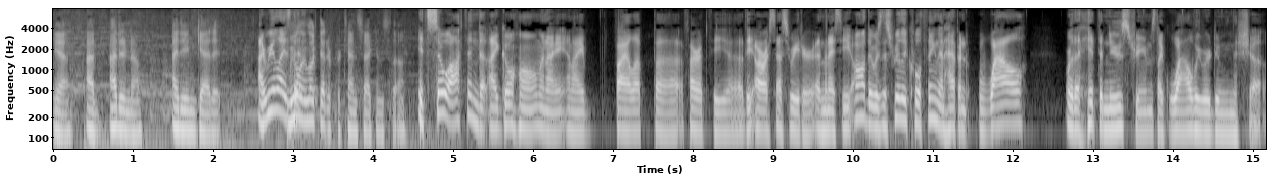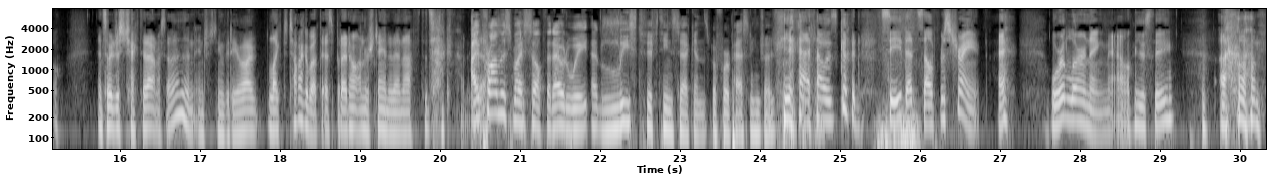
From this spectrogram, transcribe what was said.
Yeah, I I didn't know. I didn't get it. I realized We only looked at it for 10 seconds though. it's so often that I go home and I and I file up uh, fire up the uh, the RSS reader and then I see oh there was this really cool thing that happened while or that hit the news streams like while we were doing the show. And so I just checked it out and I said, "That's an interesting video. I'd like to talk about this, but I don't understand it enough to talk about it." I yet." promised myself that I would wait at least 15 seconds before passing judgment. Yeah, that was good. See, that's self-restraint. We're learning now. You see. Um,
